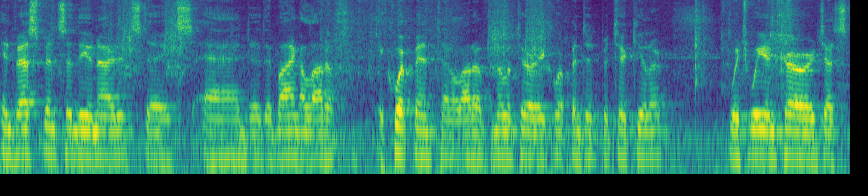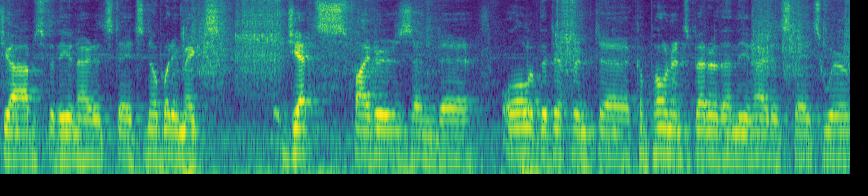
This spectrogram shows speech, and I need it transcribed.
investments in the United States, and uh, they're buying a lot of equipment and a lot of military equipment in particular, which we encourage. That's jobs for the United States. Nobody makes jets, fighters, and uh, all of the different uh, components better than the United States. We're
